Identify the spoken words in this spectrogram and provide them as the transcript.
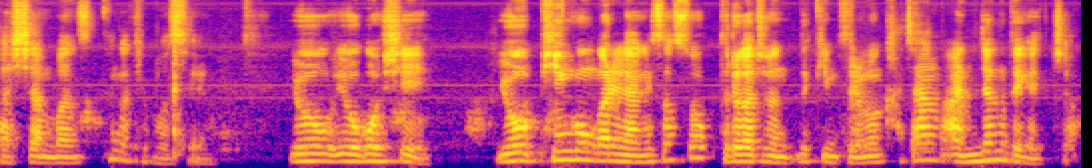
다시 한번 생각해 보세요. 요, 요것이 요 빈 공간을 향해서 쏙 들어가주는 느낌 들면 가장 안정되겠죠.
